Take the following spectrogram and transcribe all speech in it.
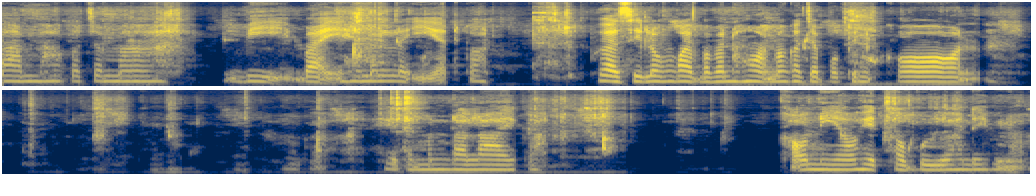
ตามเฮาก็จะมาบีใบให้มันละเอียดก่อน เพื่อสิลงไปบะมันหอนมันก็จะบ่เป็นก้อนเห็ดมันละลายก่อนข้าวเหนียวเห็ดข้าวเบื่อให้ได้พี่น้อง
